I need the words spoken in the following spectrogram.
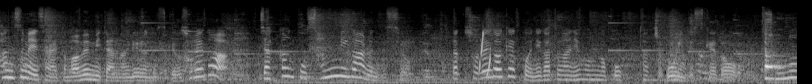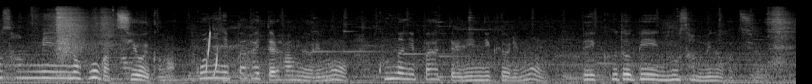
缶詰にされた豆みたいなのを入れるんですけどそれが若干こう酸味があるんですよ。だからそれが結構苦手な日本の子たち多いんですけどその酸味の方が強いかな。こんなにいっぱい入ってるハムよりもこんなにいっぱい入ってるニンニクよりもベイクドビーンの酸味の方が強い。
